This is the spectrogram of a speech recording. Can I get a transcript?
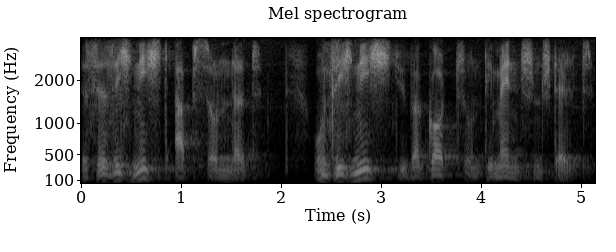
dass er sich nicht absondert und sich nicht über Gott und die Menschen stellt.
